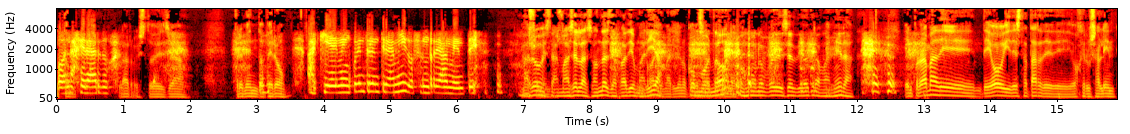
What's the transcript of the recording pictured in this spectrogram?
Hola Gerardo. Claro, esto es ya tremendo, pero... Aquí me encuentro entre amigos realmente. Claro, además en las ondas de Radio María. no como no, como no puede ser de otra manera. El programa de, de hoy, de esta tarde de O Jerusalén,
